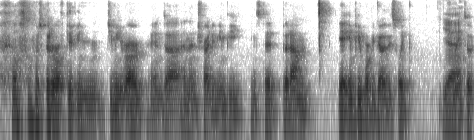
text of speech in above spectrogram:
I was almost better off keeping Jimmy Rowe and uh, and then trading Impey instead. But um, yeah, Impey will probably go this week. Yeah, Me too.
